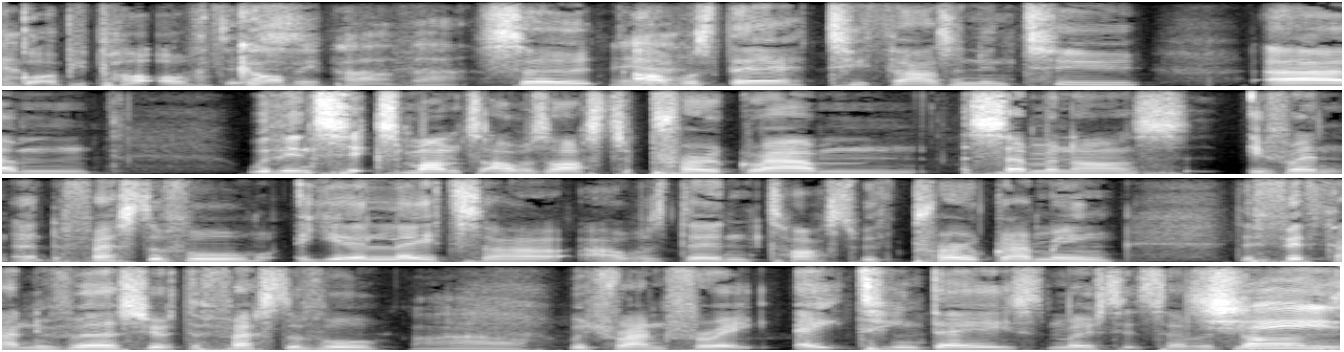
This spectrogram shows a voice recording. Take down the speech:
I've got to be part of I've this. got to be part of that. So Yeah. I was there 2002. Um, within six months, I was asked to program seminars event at the festival. A year later, I was then tasked with programming the fifth anniversary of the festival, Wow. which ran for eight, 18 days, most it's ever done.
